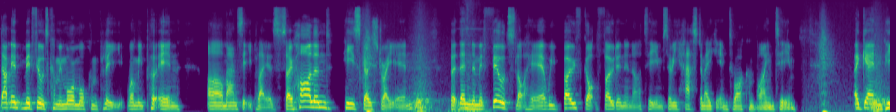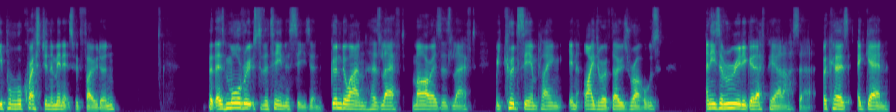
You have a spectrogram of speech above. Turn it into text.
that mid, midfield's coming more and more complete when we put in our Man City players. So Haaland, he's go straight in. But then the midfield slot here, we both got Foden in our team, so he has to make it into our combined team. Again, people will question the minutes with Foden but there's more routes to the team this season. Gundogan has left, Mahrez has left. We could see him playing in either of those roles. And he's a really good FPL asset because, again,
